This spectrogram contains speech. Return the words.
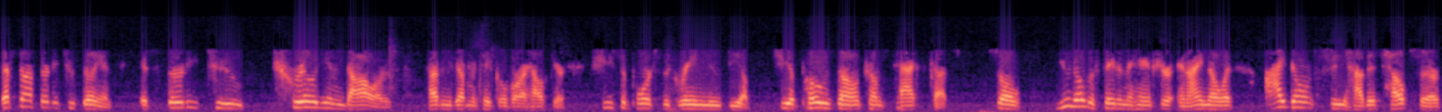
That's not 32 billion. It's $32 trillion having the government take over our healthcare. She supports the Green New Deal. She opposed Donald Trump's tax cuts. So you know the state of New Hampshire, and I know it. I don't see how this helps her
